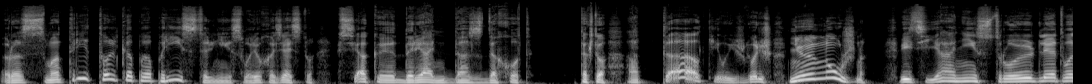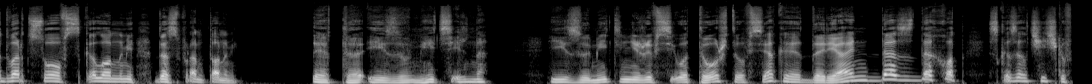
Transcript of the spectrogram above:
Рассмотри только попристальнее свое хозяйство, всякая дрянь даст доход. Так что отталкиваешь, говоришь, не нужно, ведь я не строю для этого дворцов с колоннами да с фронтонами. Это изумительно. Изумительнее же всего то, что всякая дрянь даст доход, — сказал Чичиков.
